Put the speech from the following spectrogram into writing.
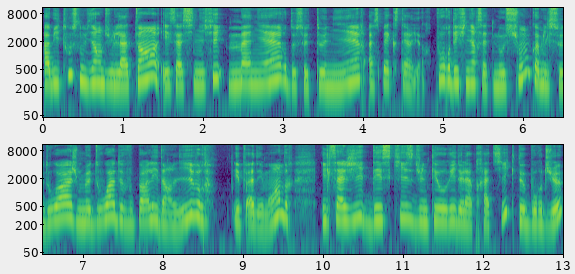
Habitus nous vient du latin et ça signifie manière de se tenir, aspect extérieur. Pour définir cette notion, comme il se doit, je me dois de vous parler d'un livre, et pas des moindres. Il s'agit d'esquisses d'une théorie de la pratique de Bourdieu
